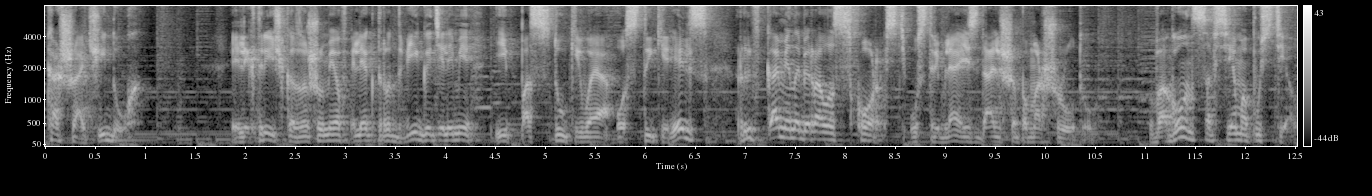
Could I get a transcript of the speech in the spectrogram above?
кошачий дух. Электричка, зашумев электродвигателями и постукивая о стыке рельс, рывками набирала скорость, устремляясь дальше по маршруту. Вагон совсем опустел.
